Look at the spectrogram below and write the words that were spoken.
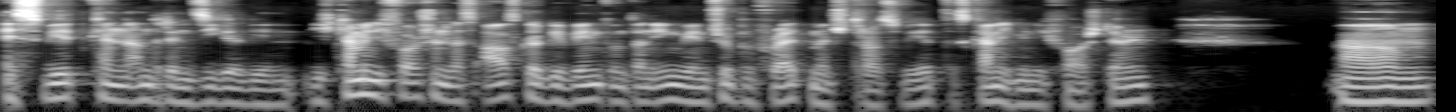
es wird keinen anderen Sieger geben. Ich kann mir nicht vorstellen, dass Asuka gewinnt und dann irgendwie ein Triple Threat Match draus wird. Das kann ich mir nicht vorstellen. Ähm,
